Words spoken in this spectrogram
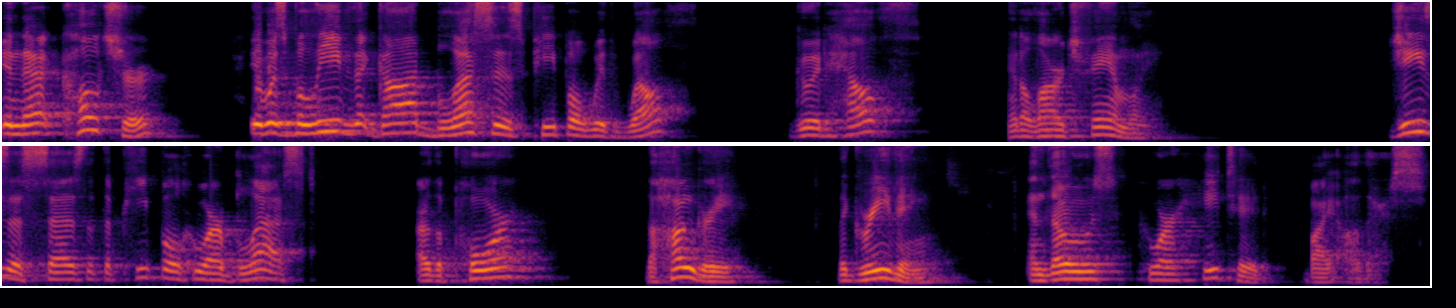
In that culture, it was believed that God blesses people with wealth, good health, and a large family. Jesus says that the people who are blessed are the poor, the hungry, the grieving, and those who are hated by others.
